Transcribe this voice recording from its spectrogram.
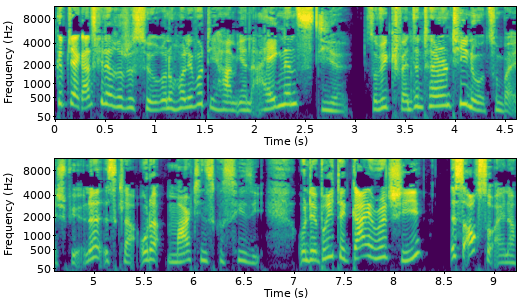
Es gibt ja ganz viele Regisseure in Hollywood, die haben ihren eigenen Stil. So wie Quentin Tarantino zum Beispiel, ne? Ist klar. Oder Martin Scorsese. Und der Brite Guy Ritchie ist auch so einer.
